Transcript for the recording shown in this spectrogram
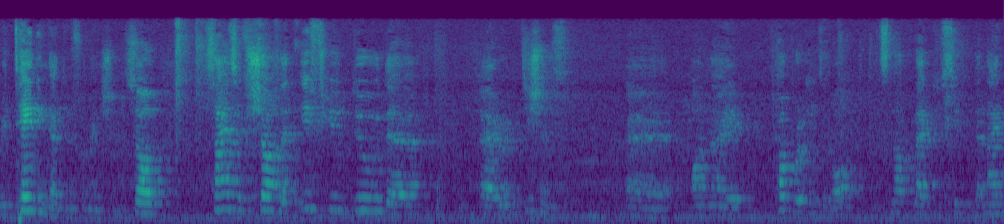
retaining that information. So science have shown that if you do the uh, repetitions uh, on a proper interval, it's not like you sit the night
